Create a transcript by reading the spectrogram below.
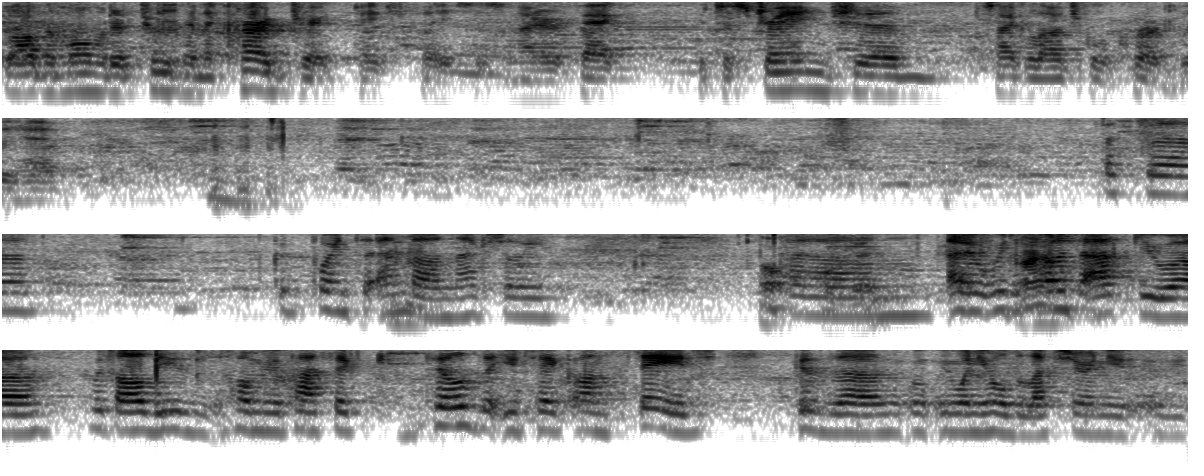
while the moment of truth in a card trick takes place. As a matter of fact, it's a strange um, psychological quirk we have. That's a good point to end on, actually. Oh, But, um, I, we just wanted to ask you, uh, with all these homeopathic pills that you take on stage, because uh, when you hold a lecture and you, you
